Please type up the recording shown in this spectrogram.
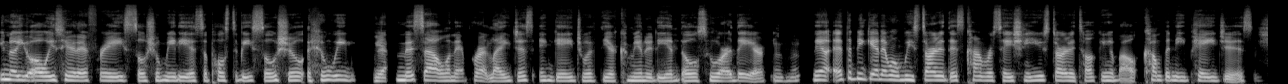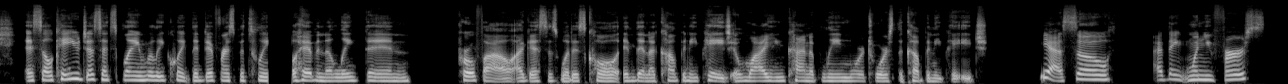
you know, you always hear that phrase, social media is supposed to be social. And we yeah. miss out on that part. Like just engage with your community and those who are there. Mm-hmm. Now, at the beginning, when we started this conversation, you started talking about company pages. And so, can you just explain really quick the difference between having a LinkedIn profile, I guess is what it's called, and then a company page and why you kind of lean more towards the company page? Yeah. So, I think when you first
